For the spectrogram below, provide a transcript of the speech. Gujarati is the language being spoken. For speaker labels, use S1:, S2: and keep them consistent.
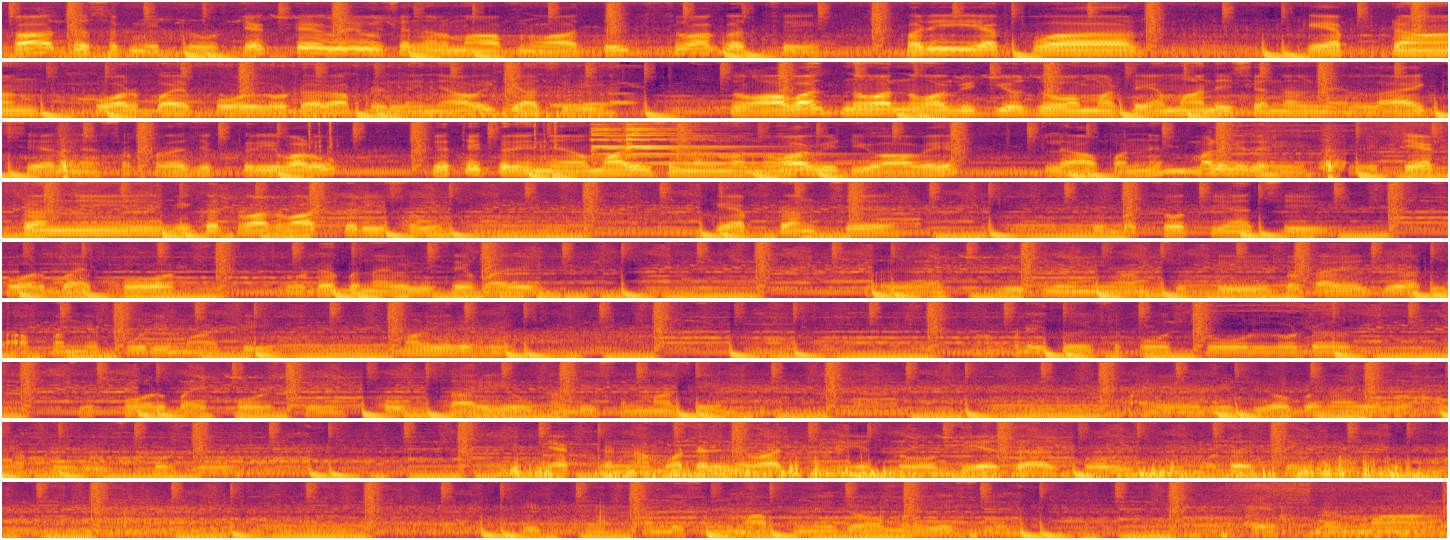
S1: નમસ્કાર દર્શક મિત્રો ટેક્ટર રિવ્યુ ચેનલમાં આપનું હાર્દિક સ્વાગત છે. ફરી એકવાર captain four by four loader આપણે લઈને આવી ગયા છીએ. તો આવા જ નવા નવા વીડિયો જોવા માટે અમારી ચેનલને લાઇક શેર ને સબસ્ક્રાઈબ કરી વાળો, જેથી કરીને અમારી ચેનલમાં નવા વીડિયો આવે એટલે આપણને મળી રહે. ટેક્ટનની વિગતવાર વાત કરીશું. કેપ્ટન છે, જે બસો ત્યાંથી ફોર બાય ફોર લોડર બનાવેલી છે ભાઈ. વિડીયોની અંત સુધી જોતા રહેજો એટલે આપણને પૂરી માહિતી મળી રહે. આપણે જોઈ શકો છો લોડર જે ફોર બાય ફોર છે, ખૂબ સારી એવું કન્ડિશનમાં છે. એ વીડિયો બનાવેલો છે, આપણે જોઈ શકો છો. ટ્રેક્ટરના મોડલની વાત કરીએ તો બે હજાર ચોવીસનું મોડલ છે. કન્ડિશનમાં આપણને જોવા મળીએ છીએ ટ્રેક્ટરમાં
